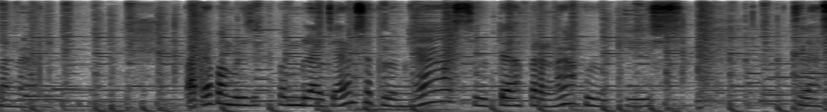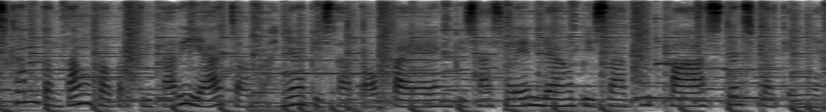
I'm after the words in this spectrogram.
menarik. Pada pembelajaran sebelumnya sudah pernah melukis jelaskan tentang properti tari ya. Contohnya bisa topeng, bisa selendang, bisa kipas dan sebagainya.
